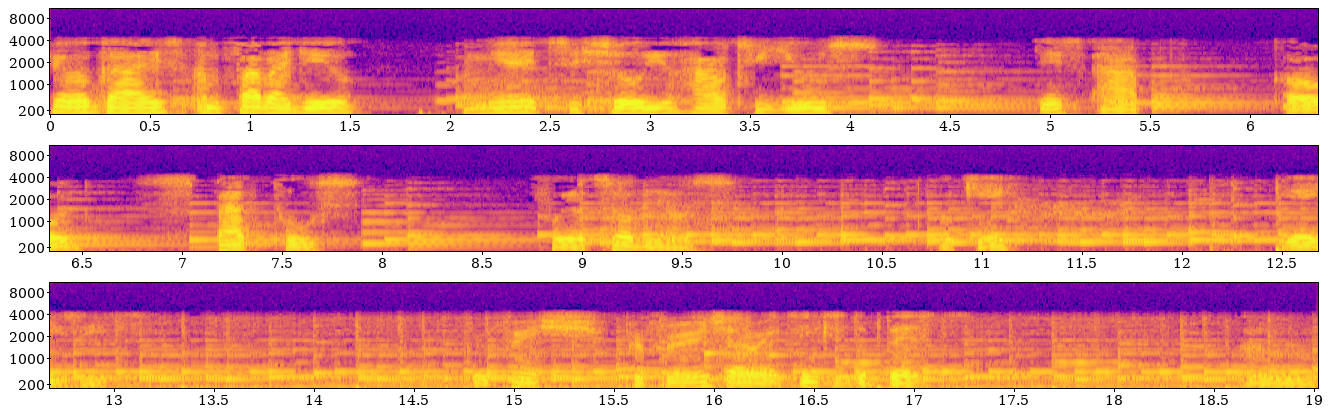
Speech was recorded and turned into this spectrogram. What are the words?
Hello guys, I'm Fab ideal. I'm here to show you how to use this app called Spark Post for your thumbnails. Okay, here is it. Preferential, preferential I think is the best. Um,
